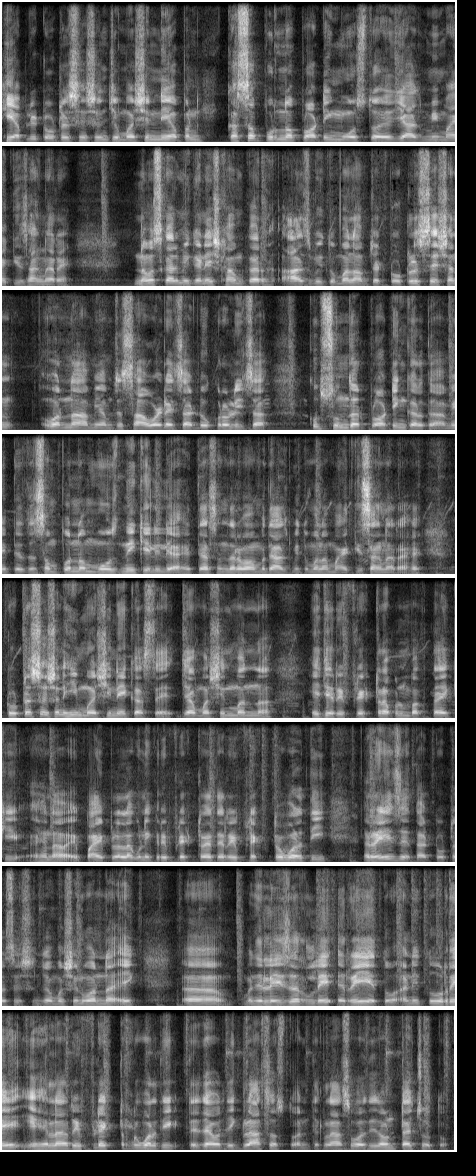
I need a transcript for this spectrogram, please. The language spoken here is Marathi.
ही आपली टोटल सेशनची मशीननी आपण कसं पूर्ण प्लॉटिंग मोजतो आहे जी आज मी माहिती सांगणार आहे. नमस्कार मी गणेश खामकर. आज मी तुम्हाला आमच्या टोटल वरनं आम्ही आमचं सावर्ड्याचा डोकरोलीचा खूप सुंदर प्लॉटिंग करतो आम्ही. त्याचं संपूर्ण मोजणी केलेली आहे. त्या संदर्भामध्ये आज मी तुम्हाला माहिती सांगणार आहे. टोटल स्टेशन ही मशीन एक असते. ज्या मशीनमधनं हे जे रिफ्लेक्टर आपण बघताय की ह्यांना पाईपला लागून एक रिफ्लेक्टर आहे. त्या रिफ्लेक्टरवरती रेज येतात. टोटल स्टेशनच्या मशीनवरनं एक म्हणजे लेझर ले रे येतो आणि तो रे ह्याला रिफ्लेक्टरवरती त्याच्यावरती ग्लास असतो आणि त्या ग्लासवरती जाऊन टच होतो.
